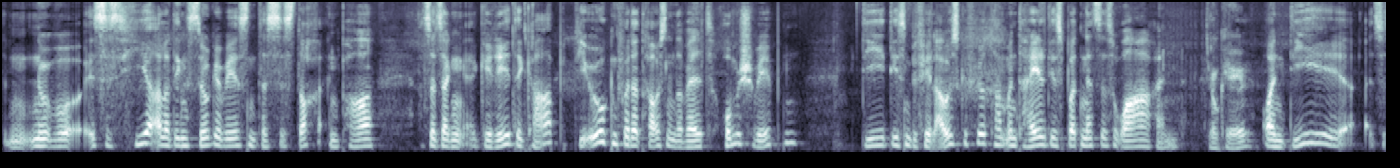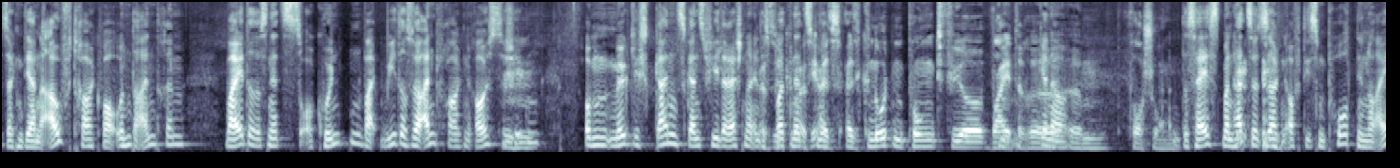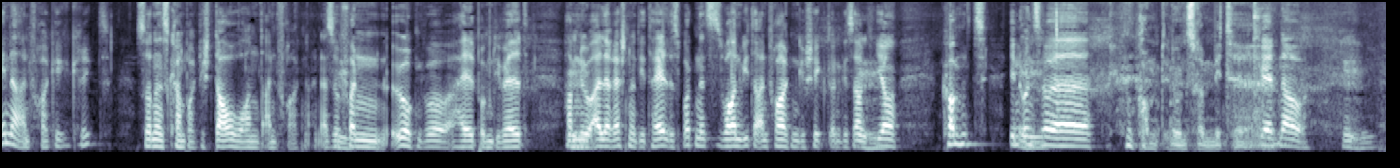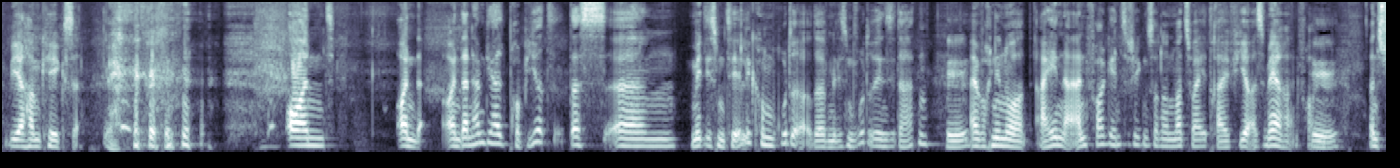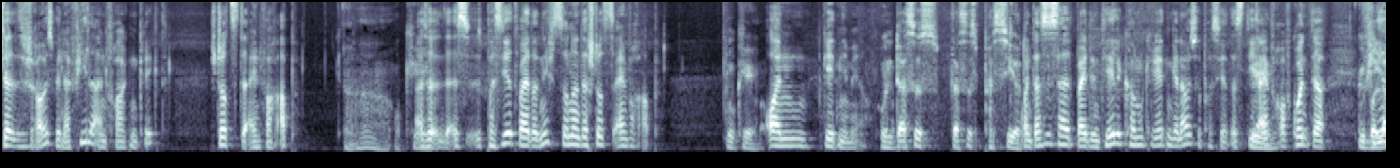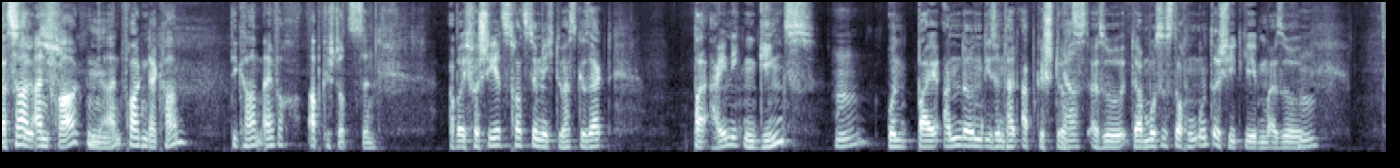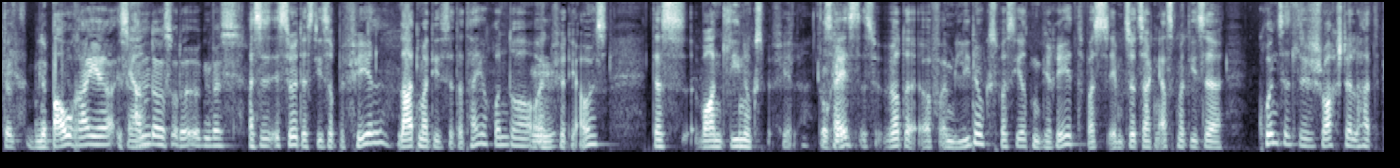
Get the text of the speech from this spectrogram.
nur wo ist es hier allerdings so gewesen, dass es doch ein paar sozusagen Geräte gab, die irgendwo da draußen in der Welt rumschwebten, die diesen Befehl ausgeführt haben und Teil des Botnetzes waren. Okay. Und die, sozusagen deren Auftrag war unter anderem, weiter das Netz zu erkunden, wieder so Anfragen rauszuschicken, um möglichst ganz, ganz viele Rechner in das Mhm. Also Botnetz quasi mit als, als Knotenpunkt für weitere Genau. ähm, Forschungen. Das heißt, man hat sozusagen auf diesem Port nicht nur eine Anfrage gekriegt, sondern es kam praktisch dauernd Anfragen an. Also von irgendwo halb um die Welt haben nur alle Rechner, die Teil des Botnetzes waren, wieder Anfragen geschickt und gesagt, hier, kommt in unsere, Kommt in unsere Mitte. genau, wir haben Kekse. und, und, und dann haben die halt probiert, das ähm, mit diesem Telekom-Router oder mit diesem Router, den sie da hatten, Mhm. einfach nicht nur eine Anfrage hinzuschicken, sondern mal zwei, drei, vier, also mehrere Anfragen. Mhm. Dann stellt sich raus, wenn er viele Anfragen kriegt, stürzt er einfach ab. Ah, okay. Also es passiert weiter nichts, sondern der stürzt einfach ab okay. und geht nicht mehr. Und das ist, das ist passiert. Und das ist halt bei den Telekom-Geräten genauso passiert, dass die Mhm. einfach aufgrund der Überlastet. Vielzahl Anfragen, Mhm. Anfragen, der kamen, die kamen einfach abgestürzt sind. Aber ich verstehe jetzt trotzdem nicht. Du hast gesagt, bei einigen ging's Hm? und bei anderen, die sind halt abgestürzt. Also da muss es doch einen Unterschied geben. Also das, eine Baureihe ist Hm. Ja. anders oder irgendwas. Also es ist so, dass dieser Befehl, lad mal diese Datei runter Mhm. und führ die aus, das waren Linux-Befehle. Das Okay. heißt, es würde auf einem Linux-basierten Gerät, was eben sozusagen erstmal diese grundsätzliche Schwachstelle hat,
